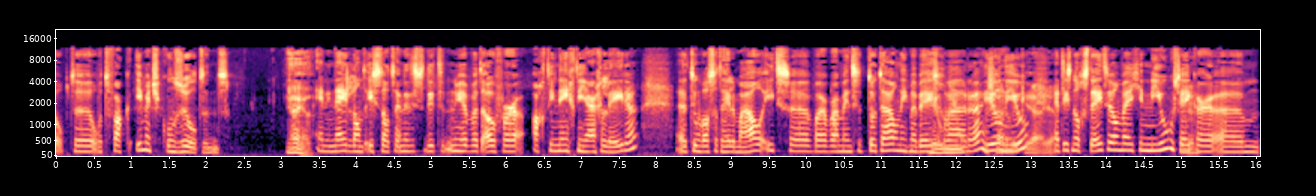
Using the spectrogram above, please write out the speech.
op, de, op het vak image consultant. Ja, ja. En in Nederland is dat, en het is dit, nu hebben we het over 18, 19 jaar geleden. Eh, toen was het helemaal iets eh, waar, waar mensen totaal niet mee bezig Heel nieuw, waren. Heel nieuw. ja, ja. Het is nog steeds wel een beetje nieuw. Zeker ehm,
